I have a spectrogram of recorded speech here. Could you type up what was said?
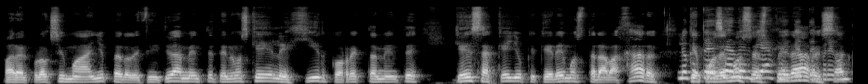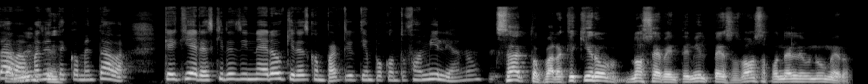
para el próximo año, pero definitivamente tenemos que elegir correctamente qué es aquello que queremos trabajar. Lo que, te decía del viaje que te preguntaba, más bien te comentaba, ¿qué quieres? ¿Quieres dinero o quieres compartir tiempo con tu familia, no? Exacto, ¿para qué quiero, no sé, 20 mil pesos? Vamos a ponerle un número.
